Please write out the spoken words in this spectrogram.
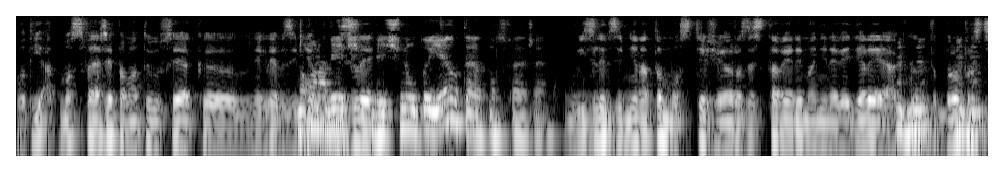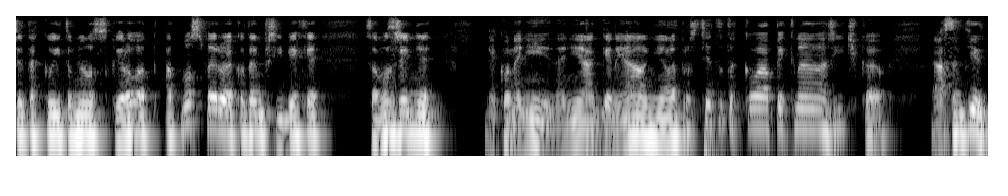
o té atmosféře, pamatuju si, jak eh, někde v zimě no ona věč, většinou to je o té atmosféře. Uvízli v zimě na tom mostě, že jo, rozestavěným ani nevěděli jak. Uh-huh, to bylo uh-huh. prostě takový, to mělo skvělou atmosféru, jako ten příběh je samozřejmě jako není, není nějak geniální, ale prostě je to taková pěkná hříčka, jo. Já jsem ti,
